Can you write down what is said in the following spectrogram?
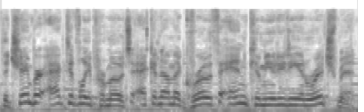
the Chamber actively promotes economic growth and community enrichment.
